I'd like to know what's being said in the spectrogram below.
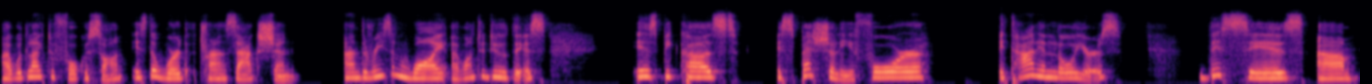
I would like to focus on is the word transaction. And the reason why I want to do this is because, especially for Italian lawyers, this is um,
